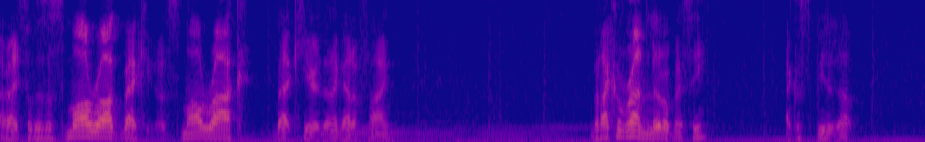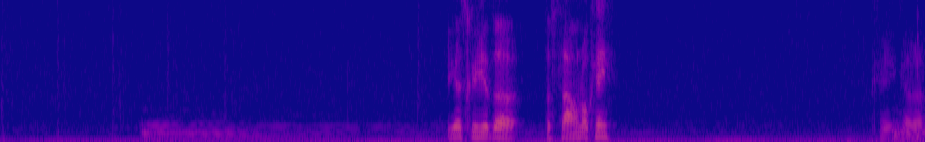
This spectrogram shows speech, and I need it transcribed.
All right, so there's a small rock back, a small rock back here that I gotta find. But I could run a little bit, see? I could speed it up. You guys could hear the, the sound okay? Okay, got a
